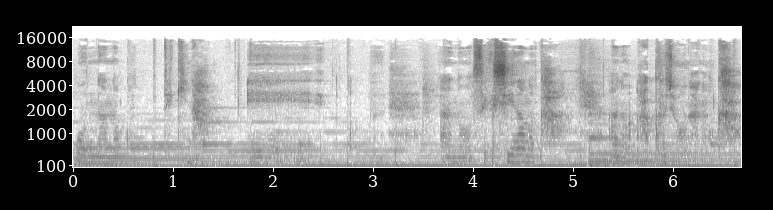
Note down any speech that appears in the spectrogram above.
女の子的な、えー、あのセクシーなのかあの悪女なのか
